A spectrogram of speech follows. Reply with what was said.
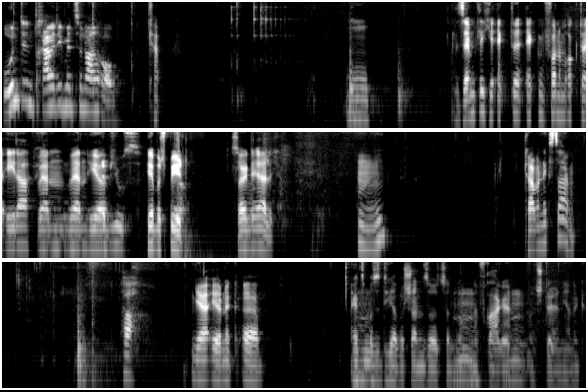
Und im dreidimensionalen Raum. Mhm. Sämtliche Ekte, Ecken von einem Oktaeder werden, werden hier, Abuse. hier bespielt. Sag ich dir ehrlich. Kann man nichts sagen. Ha. Ja, Janik, äh, jetzt muss ich dir aber schon so, so noch eine Frage stellen, Janik.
